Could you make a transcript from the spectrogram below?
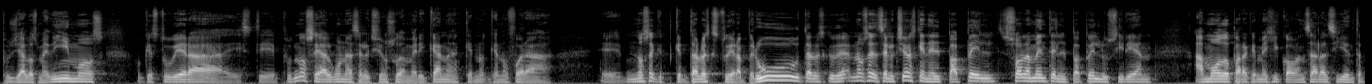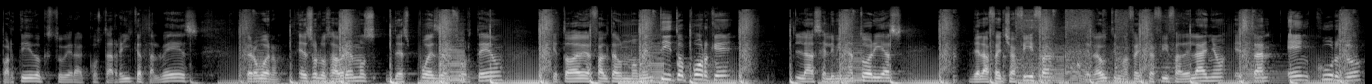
pues ya los medimos, o que estuviera, este, pues no sé, alguna selección sudamericana que no, que no fuera, eh, no sé, que, tal vez que estuviera Perú, tal vez que estuviera, no sé, selecciones que en el papel, solamente en el papel lucirían a modo para que México avanzara al siguiente partido, que estuviera Costa Rica tal vez. Pero bueno, eso lo sabremos después del sorteo, que todavía falta un momentito porque las eliminatorias de la fecha FIFA, de la última fecha FIFA del año, están en curso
